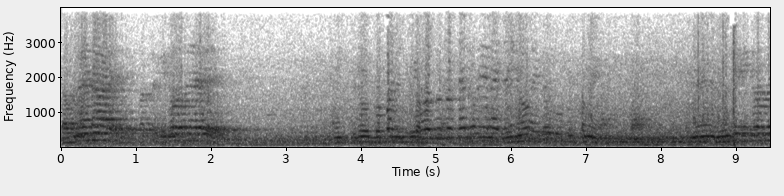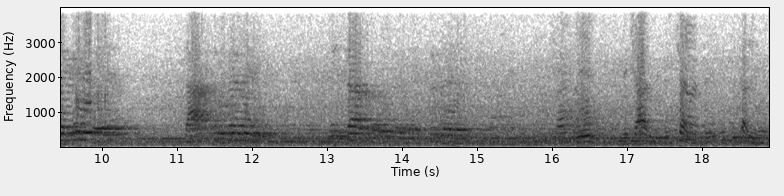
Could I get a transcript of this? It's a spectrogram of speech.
તમને ના આવે ફક્ત વિનોદ ને રહે. તો પણ વિનોદનું તો self realization થાય.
